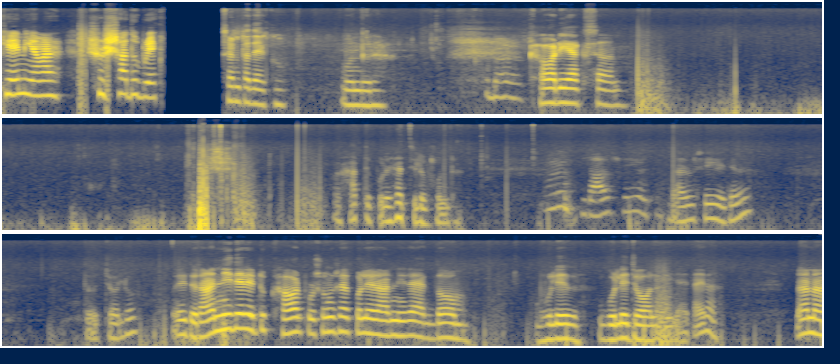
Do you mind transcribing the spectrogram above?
খেয়ে নি আমার সুস্বাদু ব্রেক রিয়াকশনটা দেখো বন্ধুরা। খাওয়ার রিয়াকশন হাতে পড়ে যাচ্ছিল ফোনটা। ডাল সেই হয়েছে। দারুণ সেই হয়েছে না? তো চলো। এই তো রান্নিদের একটু খাওয়ার প্রশংসা করলে রান্নিরা একদম ভুলে গলে জল হয়ে যায় তাই না? না না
